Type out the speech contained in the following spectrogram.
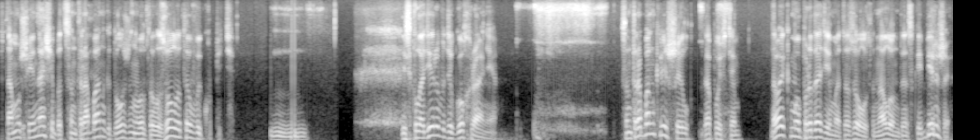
потому что иначе бы Центробанк должен вот это золото выкупить. Mm-hmm. И складировать в Гохране. Центробанк решил, допустим, давай-ка мы продадим это золото на лондонской бирже,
